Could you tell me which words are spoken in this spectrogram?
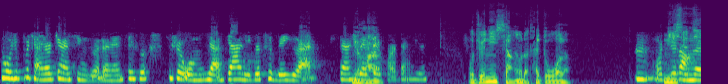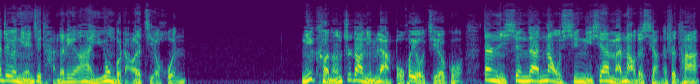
那我就不想要这样性格的人。所以说，就是我们两家离得特别远，虽然是在这块，但是我觉得你想有点太多了。嗯，我知道。你现在这个年纪谈的恋爱用不着要结婚。你可能知道你们俩不会有结果，但是你现在闹心，你现在满脑子想的是他，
